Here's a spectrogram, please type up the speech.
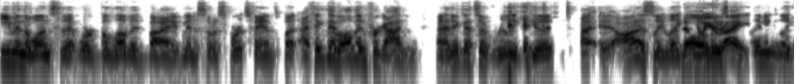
even the ones that were beloved by Minnesota sports fans. But I think they've all been forgotten, and I think that's a really good. I, honestly, like no, you're right. Like,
